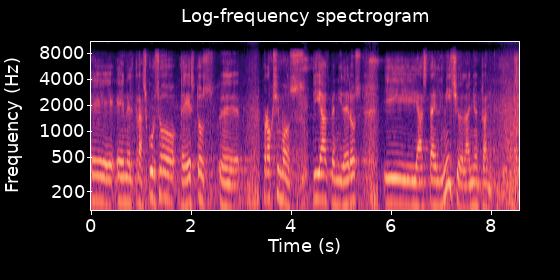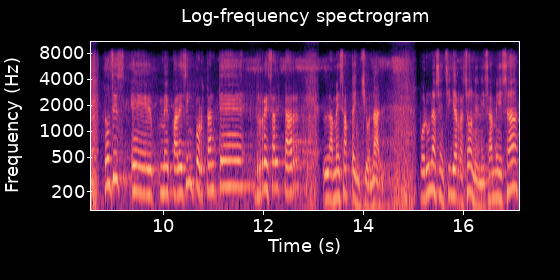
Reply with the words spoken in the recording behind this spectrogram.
eh, en el transcurso de estos eh, próximos días venideros y hasta el inicio del año entrante. Entonces, eh, me parece importante resaltar la mesa pensional, por una sencilla razón, en esa mesa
